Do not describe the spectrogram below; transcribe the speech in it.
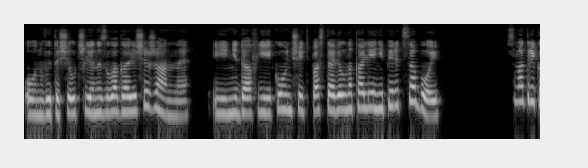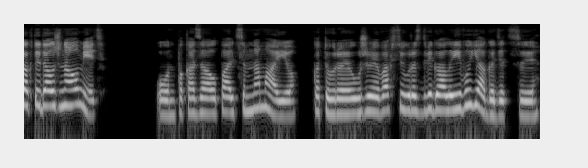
Он вытащил член из влагалища Жанны и, не дав ей кончить, поставил на колени перед собой. «Смотри, как ты должна уметь!» Он показал пальцем на Майю, которая уже вовсю раздвигала его ягодицы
